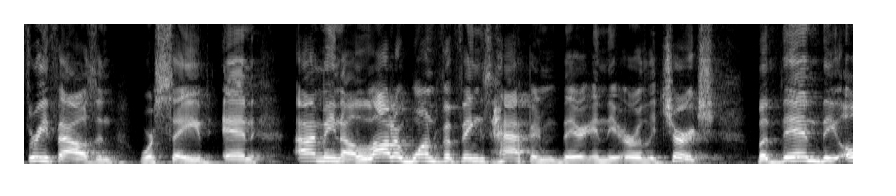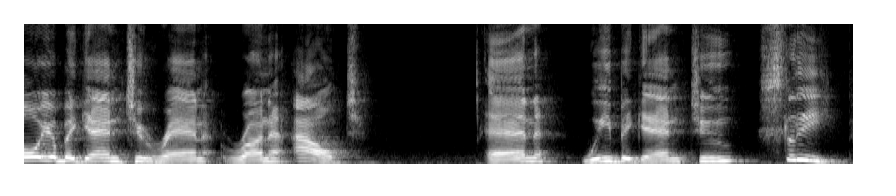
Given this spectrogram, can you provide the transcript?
3,000 were saved. And I mean, a lot of wonderful things happened there in the early church. But then the oil began to ran, run out, and we began to sleep.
